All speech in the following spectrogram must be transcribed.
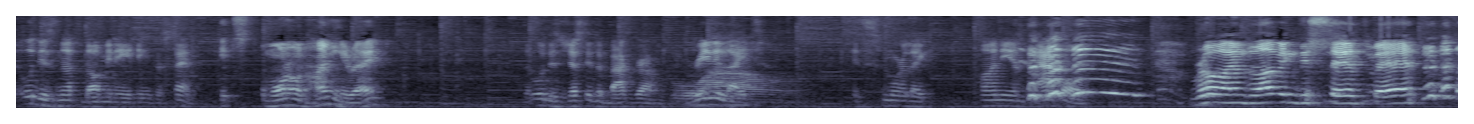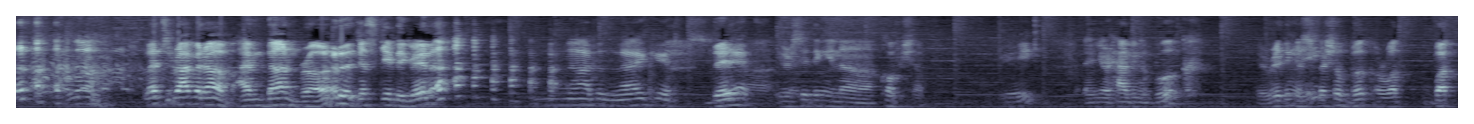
The oud is not dominating the scent. It's more on honey, right? The oud is just in the background. Really light. It's more like honey and apple. Bro, I'm loving this scent, man. no, Let's wrap it up. I'm done, bro. Just kidding, man. no, I don't like it. Then Yeah. Uh, you're sitting in a coffee shop. Okay. Then you're having a book. You're reading a special book or what, but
